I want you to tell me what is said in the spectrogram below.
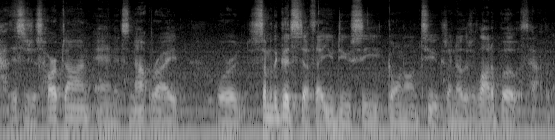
"Ah, this is just harped on and it's not right, or some of the good stuff that you do see going on too, because I know there's a lot of both happening.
